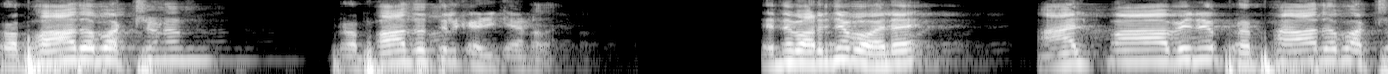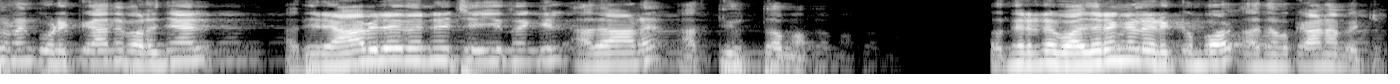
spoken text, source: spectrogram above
പ്രഭാത ഭക്ഷണം പ്രഭാതത്തിൽ കഴിക്കേണ്ടത്. എന്ന് പറഞ്ഞ പോലെ ആത്മാവിന് പ്രഭാത ഭക്ഷണം കൊടുക്കുക എന്ന് പറഞ്ഞാൽ അത് രാവിലെ തന്നെ ചെയ്യുന്നെങ്കിൽ അതാണ് അത്യുത്തമം. ഒന്ന് രണ്ട് വചനങ്ങൾ എടുക്കുമ്പോൾ അത് നമുക്ക് കാണാൻ പറ്റും.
